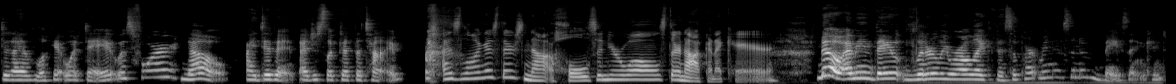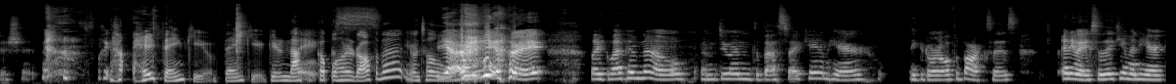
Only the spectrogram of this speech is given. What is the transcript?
did I look at what day it was for? No, I didn't. I just looked at the time. as long as there's not holes in your walls, they're not gonna care. No, I mean they literally were all like, "This apartment is in amazing condition." Like, Hey, thank you, thank you. Can you knock a couple hundred off of that? You want to tell? yeah, yeah, right. Like, let him know I'm doing the best I can here. Ignore all the boxes. Anyway, so they came in here,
